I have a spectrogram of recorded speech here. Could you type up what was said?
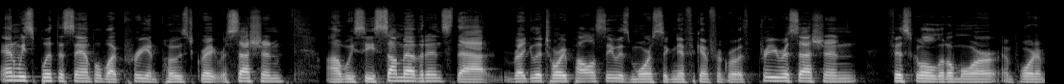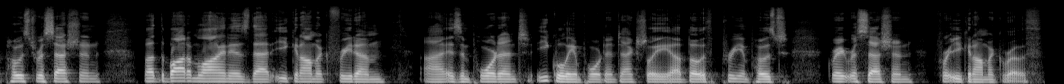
and we split the sample by pre and post Great Recession. Uh, we see some evidence that regulatory policy was more significant for growth pre recession, fiscal a little more important post recession. But the bottom line is that economic freedom uh, is important, equally important actually, uh, both pre and post Great Recession for economic growth.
